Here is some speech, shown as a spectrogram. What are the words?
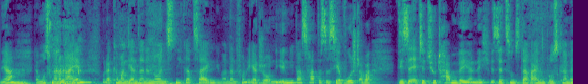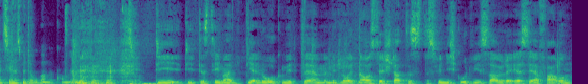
ja. Mhm. Da muss man rein und da kann man gern seine neuen Sneaker zeigen, die man dann von Air Jordan irgendwie was hat. Das ist ja wurscht, aber diese Attitude haben wir ja nicht. Wir setzen uns da rein und bloß keinem erzählen, dass mit der U-Bahn gekommen sind. Ne? So. Die, die, das Thema Dialog mit, ähm, mit Leuten aus der Stadt, das, das finde ich gut. Wie ist da eure erste Erfahrung?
